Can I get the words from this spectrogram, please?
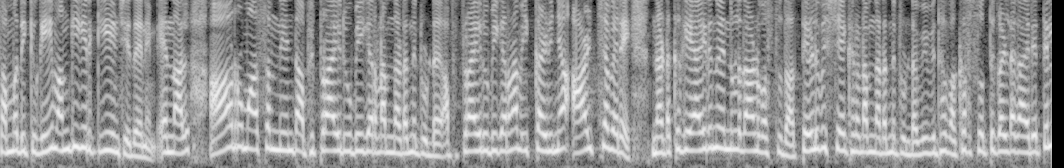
സമ്മതിക്കുകയും അംഗീകരിക്കുകയും ചെയ്തേനെ. എന്നാൽ ആറുമാസം നീണ്ട അഭിപ്രായ രൂപീകരണം നടന്നിട്ടുണ്ട്. അഭിപ്രായ രൂപീകരണം ഇക്കഴിഞ്ഞ ആഴ്ച വരെ നടക്കുകയായിരുന്നു എന്നുള്ളതാണ് വസ്തുത. തെളിവ് ശേഖരണം നടന്നിട്ടുണ്ട്. വിവിധ വഖഫ് സ്വത്തുക്കളുടെ കാര്യത്തിൽ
